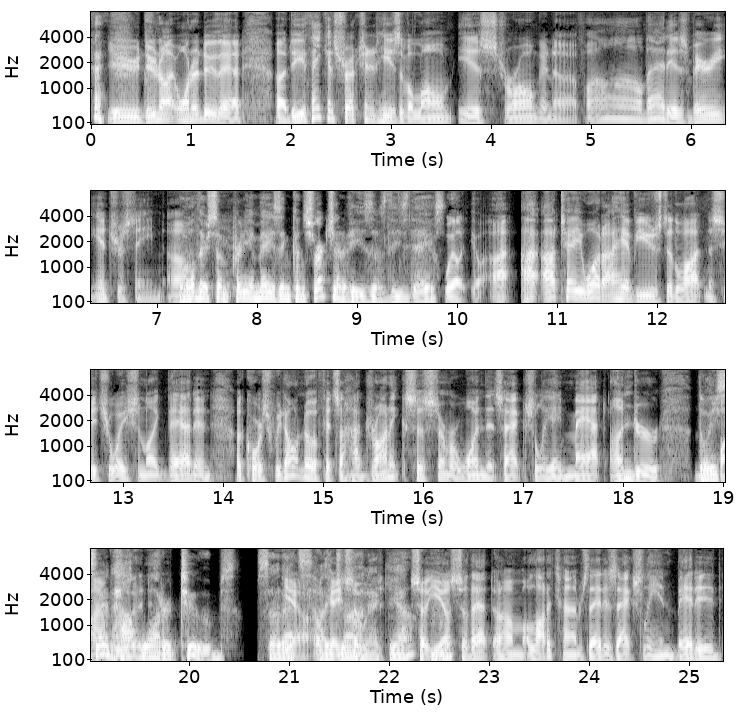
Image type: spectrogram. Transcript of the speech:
you do not want to do that. Uh, do you think construction adhesive alone is strong enough? Oh, that is very interesting. Um, well, there's some pretty amazing construction adhesives these days. Well, I, I, I'll tell you what, I have used it a lot in a situation like that. And of course, we don't know if it's a hydronic system or one that's actually a mat under the well, he plywood. said hot water tubes. So that's yeah, okay. hydronic, so, yeah. So yeah, mm-hmm. so that um, a lot of times that is actually embedded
